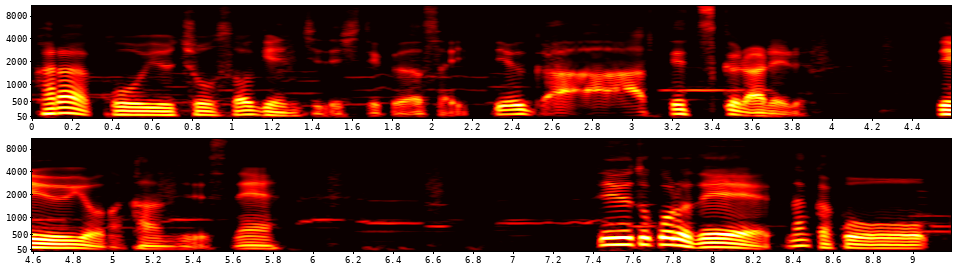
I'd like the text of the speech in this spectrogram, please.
から、こういう調査を現地でしてくださいっていうガーって作られるっていうような感じですね。っていうところで、なんかこう、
